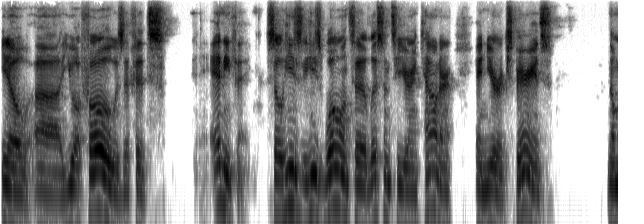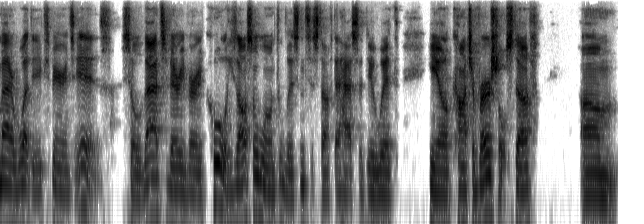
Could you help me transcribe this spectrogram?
you know, uh, UFOs, if it's anything. So he's he's willing to listen to your encounter and your experience, no matter what the experience is. So that's very very cool. He's also willing to listen to stuff that has to do with, you know, controversial stuff, um,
